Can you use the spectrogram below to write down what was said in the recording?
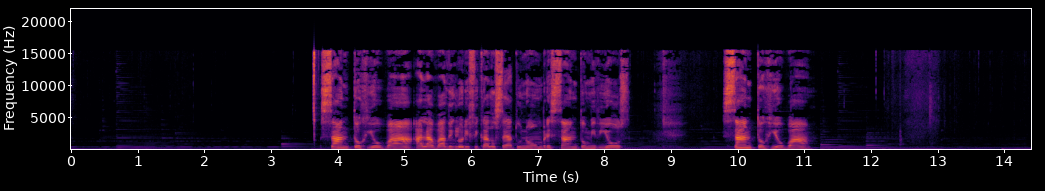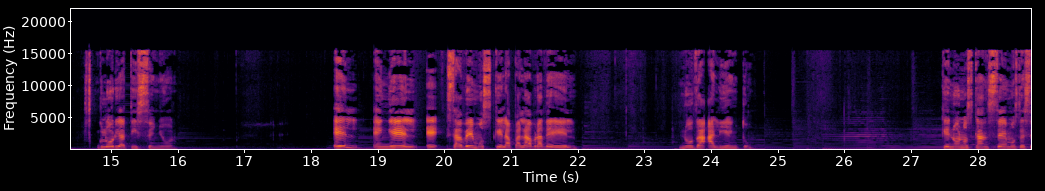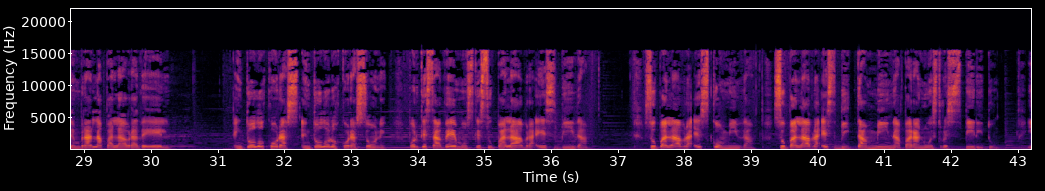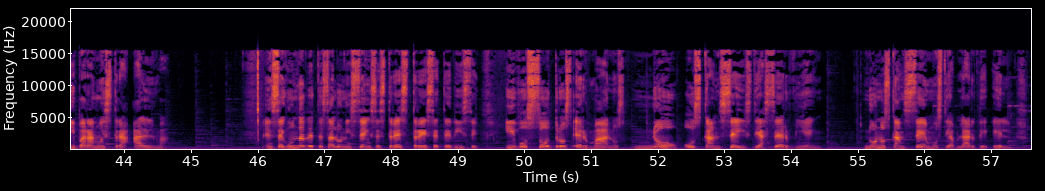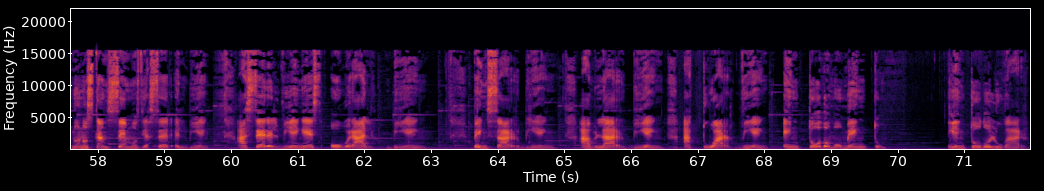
Santo Jehová, alabado y glorificado sea tu nombre, Santo mi Dios. Santo Jehová. Gloria a ti, Señor. Él, en Él, eh, sabemos que la palabra de Él nos da aliento. Que no nos cansemos de sembrar la palabra de Él en, en todos los corazones, porque sabemos que su palabra es vida. Su palabra es comida, su palabra es vitamina para nuestro espíritu y para nuestra alma. En segunda de Tesalonicenses 3:13 te dice, "Y vosotros, hermanos, no os canséis de hacer bien." No nos cansemos de hablar de Él. No nos cansemos de hacer el bien. Hacer el bien es obrar bien, pensar bien, hablar bien, actuar bien en todo momento y en todo lugar.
